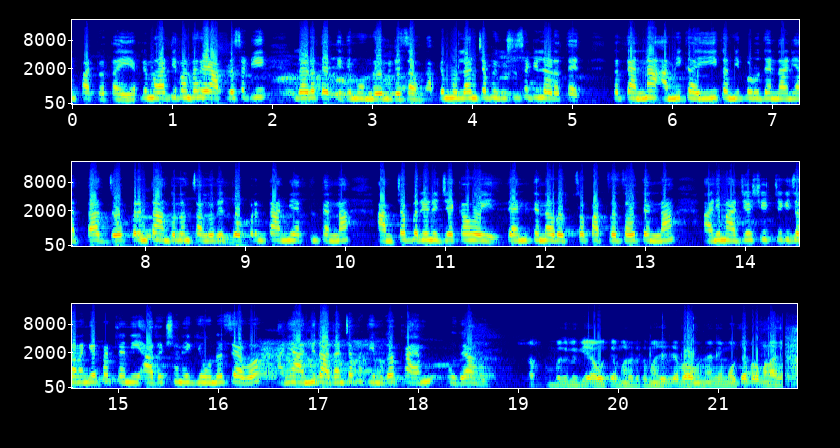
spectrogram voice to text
पाठवत आहे. आपले मराठी बांधव हे आपल्यासाठी लढत आहेत तिथे मुंबईमध्ये जाऊन. आपल्या मुलांच्या भविष्यासाठी लढत आहेत. तर त्यांना आम्ही काहीही कमी पडू देणार आणि आता जोपर्यंत आंदोलन चालू आहे तोपर्यंत आम्ही त्यांना आमच्या परीने जे काय होईल त्यांनी त्यांना रोजचं पाठवत जाऊ त्यांना. आणि माझी अशी इच्छा की जरांगे पाटलांनी आरक्षण हे घेऊनच यावं आणि आम्ही दादांच्या पाठीमागं कायम उभे आहोत. आपण बघितलं की या होत्या मराठा समाजाच्या भावनाने मोठ्या प्रमाणात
